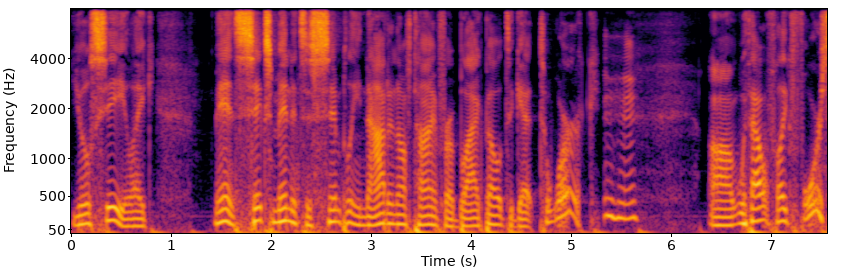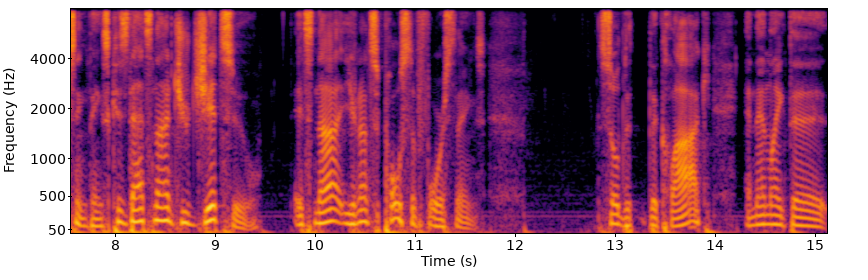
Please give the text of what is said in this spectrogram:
You'll see. Like, man, six minutes is simply not enough time for a black belt to get to work Mm-hmm. uh, without like forcing things, because that's not jujitsu. It's not. You're not supposed to force things. So the the clock, and then like the,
